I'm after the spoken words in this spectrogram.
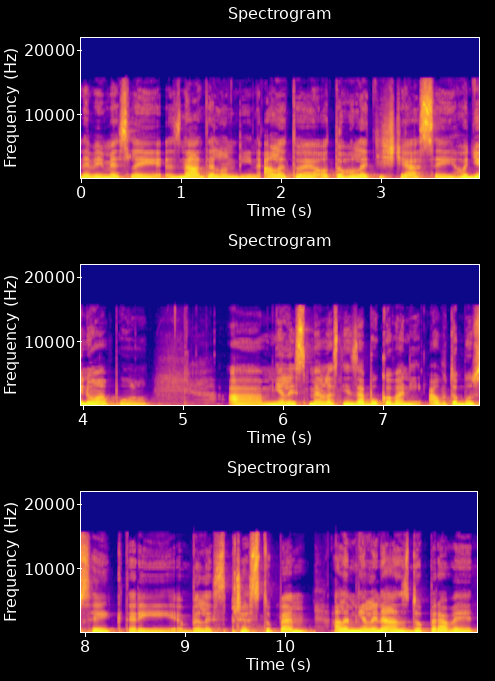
Nevím, jestli znáte Londýn, ale to je od toho letiště asi hodinu a půl. A měli jsme vlastně zabukovaný autobusy, které byly s přestupem, ale měli nás dopravit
